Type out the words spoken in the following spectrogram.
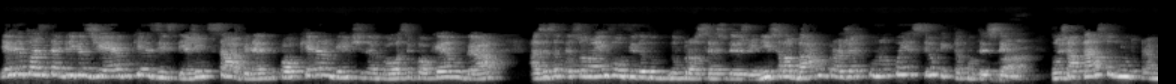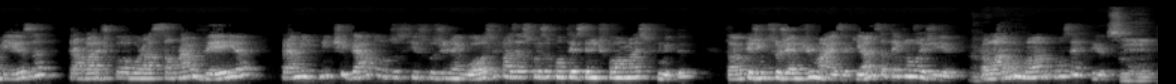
e eventuais até brigas de ego que existem. A gente sabe, né? Em qualquer ambiente de negócio, em qualquer lugar, às vezes a pessoa não é envolvida do, no processo desde o início, ela barra o projeto por não conhecer o que está acontecendo. Ah. Então já traz todo mundo para a mesa, trabalho de colaboração na veia, para mitigar todos os riscos de negócio e fazer as coisas acontecerem de forma mais fluida. Então é o que a gente sugere demais aqui, antes da tecnologia. É o lado humano, com certeza. Sim,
